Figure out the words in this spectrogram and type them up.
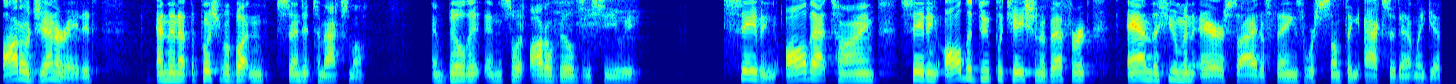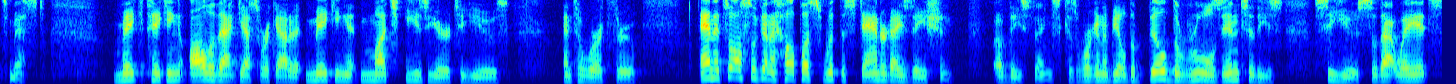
auto generated, and then at the push of a button, send it to Maximo and build it. And so it auto builds in CUE. Saving all that time, saving all the duplication of effort and the human error side of things where something accidentally gets missed make taking all of that guesswork out of it, making it much easier to use and to work through. And it's also going to help us with the standardization of these things because we're going to be able to build the rules into these CUs. So that way it's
